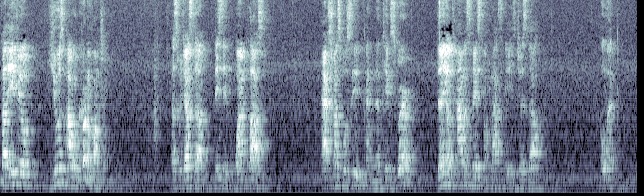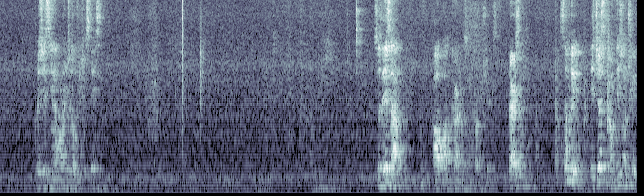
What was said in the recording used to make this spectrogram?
But if you use our kernel function, as we just uh, listed 1 plus x transpose z and then take square, then your time space complexity is just uh, open, which is in the original feature space. So these are our kernels and kernel tricks. Very simple. Simple. It's just a computational trick.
